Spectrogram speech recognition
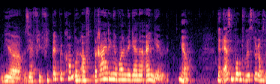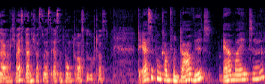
wieder sehr viel Feedback bekommen. Und auf drei Dinge wollen wir gerne eingehen. Ja. Den ersten Punkt wirst du doch sagen. Ich weiß gar nicht, was du als ersten Punkt rausgesucht hast. Der erste Punkt kam von David. Er meinte,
